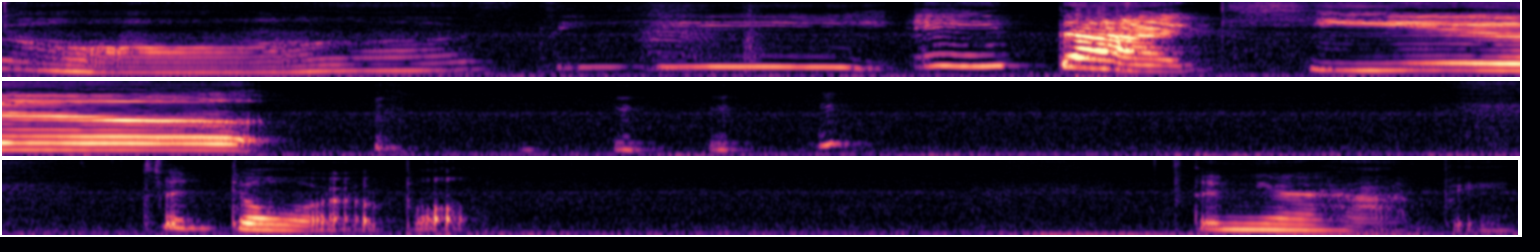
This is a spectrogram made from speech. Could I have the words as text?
Aww, see, ain't that cute? it's adorable. Then you're happy.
